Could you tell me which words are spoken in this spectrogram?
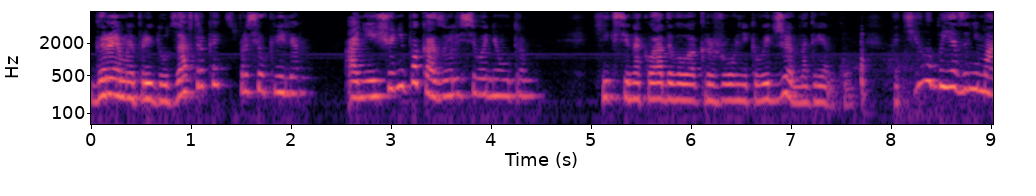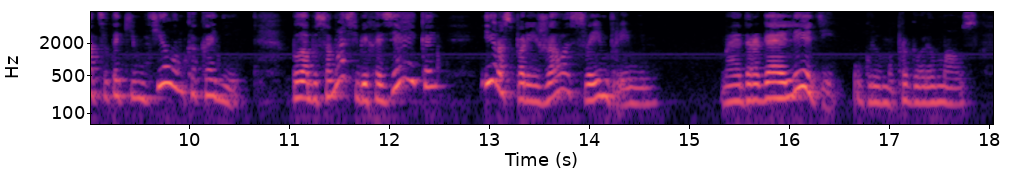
«Грэмы придут завтракать?» — спросил Квиллер. «Они еще не показывали сегодня утром». Хикси накладывала крыжовниковый джем на гренку. «Хотела бы я заниматься таким делом, как они. Была бы сама себе хозяйкой и распоряжалась своим временем». «Моя дорогая леди», — угрюмо проговорил Маус, —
